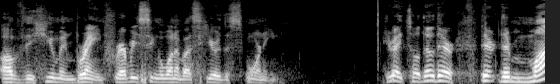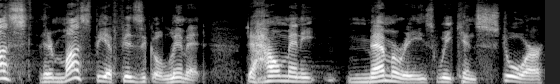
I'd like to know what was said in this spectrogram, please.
of the human brain for every single one of us here this morning. He writes, although there, there, there, must, there must be a physical limit to how many memories we can store,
